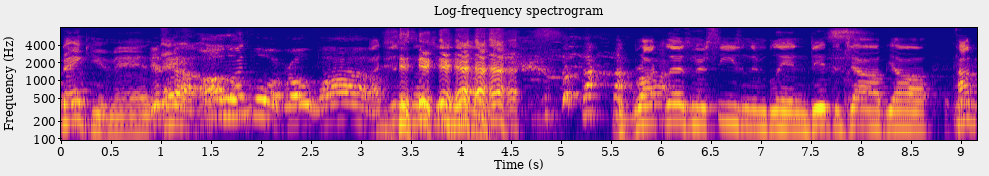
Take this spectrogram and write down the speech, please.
thank you, man. This Hey, guy all all on I, four, bro. Wow. I just want you to know the Brock Lesnar seasoning blend did the job, y'all. How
